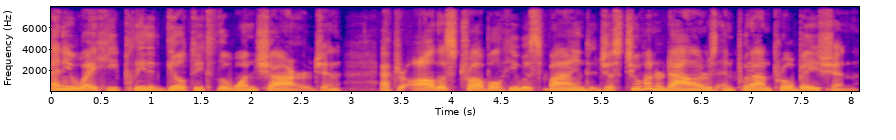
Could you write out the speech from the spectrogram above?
Anyway, he pleaded guilty to the one charge, and after all this trouble, he was fined just $200 and put on probation.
